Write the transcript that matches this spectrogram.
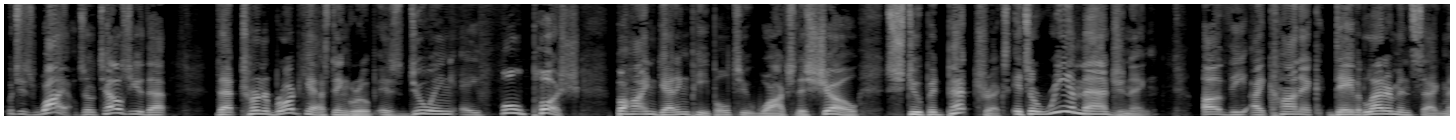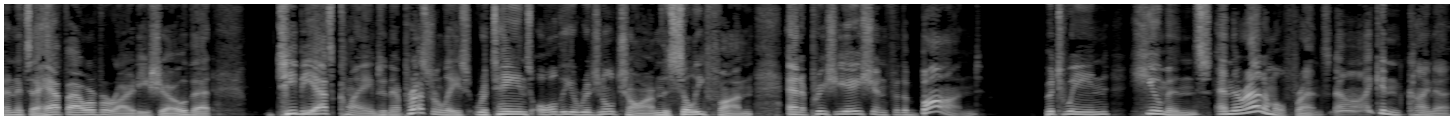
which is wild. So it tells you that that Turner Broadcasting Group is doing a full push behind getting people to watch this show, Stupid Pet Tricks. It's a reimagining of the iconic David Letterman segment. It's a half hour variety show that TBS claims in their press release retains all the original charm, the silly fun, and appreciation for the bond between humans and their animal friends. Now, I can kind of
